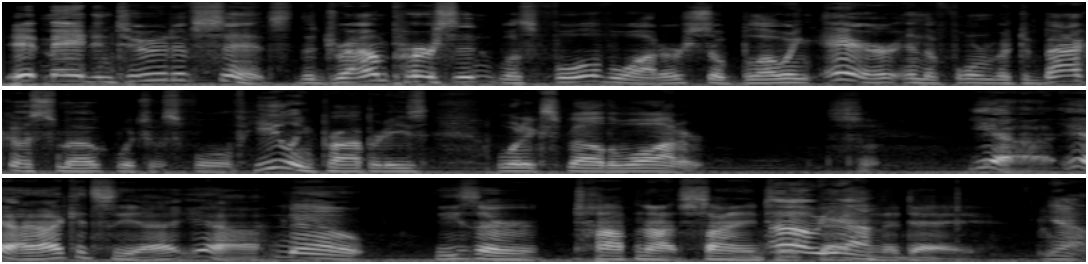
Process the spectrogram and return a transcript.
It made intuitive sense. The drowned person was full of water, so blowing air in the form of tobacco smoke, which was full of healing properties, would expel the water. So, yeah, yeah, I could see that. Yeah, No. these are top-notch scientists Oh, back yeah. in the day. Yeah.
